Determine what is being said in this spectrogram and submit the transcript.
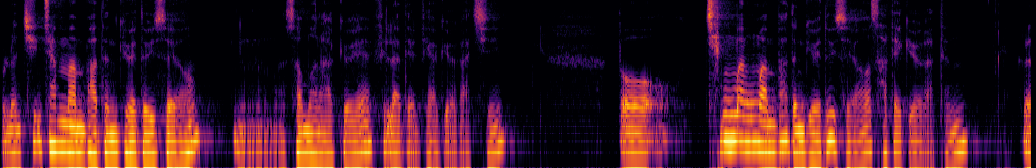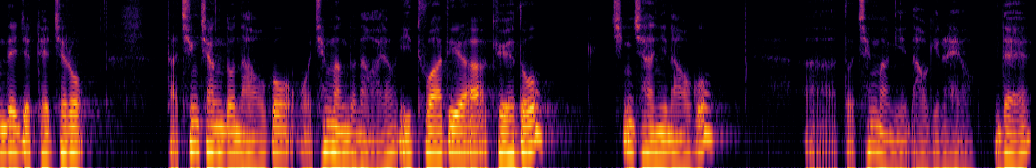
물론 칭찬만 받은 교회도 있어요. 음, 서머나 교회, 필라델피아 교회 같이 또 책망만 받은 교회도 있어요. 사대 교회 같은. 그런데 이제 대체로 다 칭찬도 나오고 어, 책망도 나와요. 이 두아디라 교회도 칭찬이 나오고 어, 또 책망이 나오기는 해요. 근데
